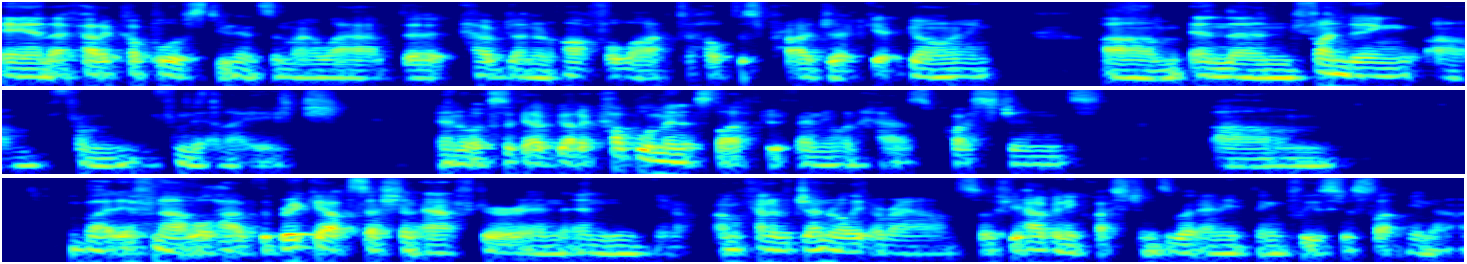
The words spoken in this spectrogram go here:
and I've had a couple of students in my lab that have done an awful lot to help this project get going. and then funding from, from the NIH. And it looks like I've got a couple of minutes left if anyone has questions. Um, but if not, we'll have the breakout session after and, and you know, I'm kind of generally around. So if you have any questions about anything, please just let me know.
